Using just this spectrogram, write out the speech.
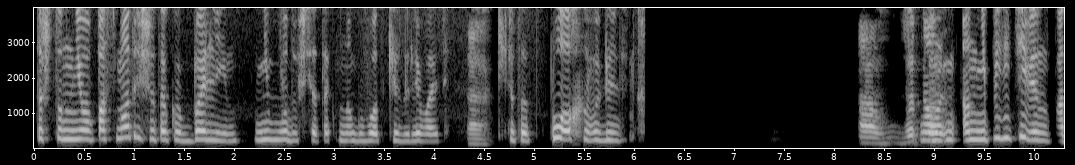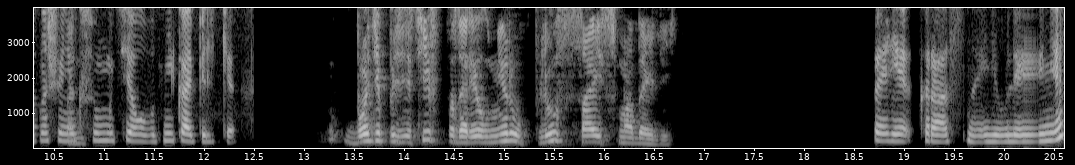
То, что на него посмотришь, и такой, блин, не буду все так много водки заливать. Да. Что-то плохо выглядит. А вот Но он, он не позитивен по отношению а... к своему телу, вот ни капельки. Бодипозитив подарил миру плюс сайз моделей. Прекрасное явление.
